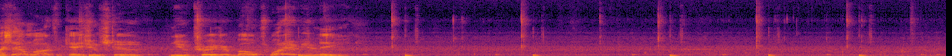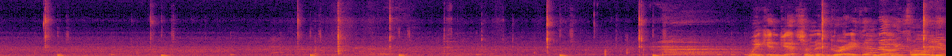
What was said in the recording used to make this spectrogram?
I sell modifications too. New trigger, bolts, whatever you need. We can get some engraving done for you.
